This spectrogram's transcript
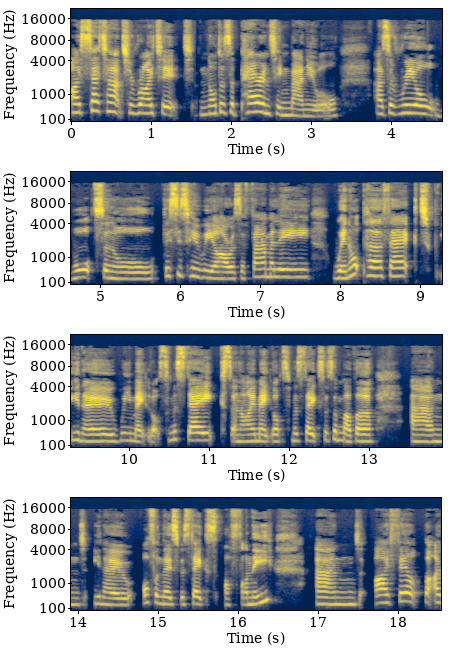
I set out to write it not as a parenting manual, as a real warts and all. This is who we are as a family. We're not perfect. You know, we make lots of mistakes, and I make lots of mistakes as a mother. And, you know, often those mistakes are funny. And I felt that I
